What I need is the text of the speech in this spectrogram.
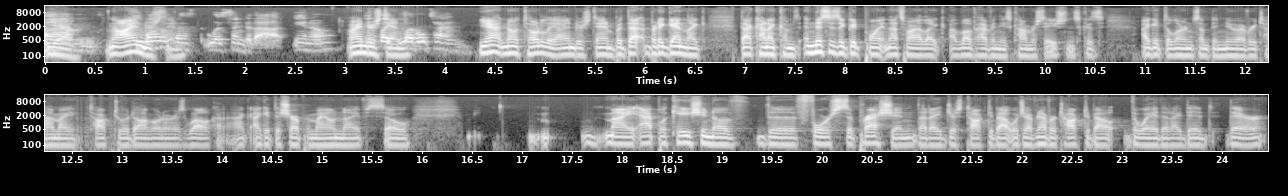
Yeah. Um, No, I understand. listen to that. You know, I understand. Like level ten. Yeah, no, totally. I understand. But that but again, like that kind of comes and this is a good point and that's why I like I love having these conversations cuz I get to learn something new every time I talk to a dog owner as well. I, I get to sharpen my own knife. So my application of the force suppression that I just talked about, which I've never talked about the way that I did there,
